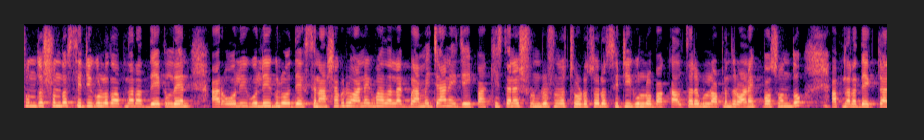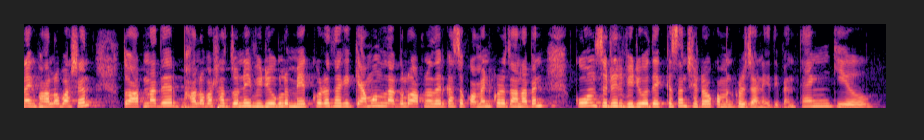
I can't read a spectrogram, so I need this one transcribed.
সুন্দর সুন্দর সিটিগুলো তো আপনারা দেখলেন। আর অলিগুলিগুলো দেখছেন। আশা করি অনেক ভালো লাগবে। আমি জানি যে এই পাকিস্তানের সুন্দর সুন্দর ছোটো ছোটো সিটিগুলো বা কালচারগুলো আপনাদের অনেক পছন্দ। আপনারা দেখতে অনেক ভালোবাসেন। তো আপনাদের ভালোবাসার জন্যই ভিডিওগুলো মেক করে থাকি। কেমন লাগল আপনাদের কাছে কমেন্ট করে জানাবেন। কোন সিটির ভিডিও দেখতেছেন সেটাও কমেন্ট করে জানিয়ে দেবেন। থ্যাংক ইউ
